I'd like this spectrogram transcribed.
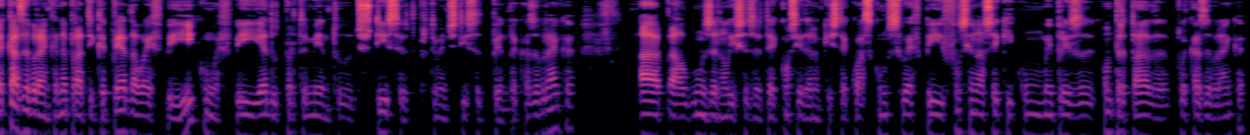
a Casa Branca, na prática, pede ao FBI, como o FBI é do Departamento de Justiça, o Departamento de Justiça depende da Casa Branca, Há, alguns analistas até consideram que isto é quase como se o FBI funcionasse aqui como uma empresa contratada pela Casa Branca.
